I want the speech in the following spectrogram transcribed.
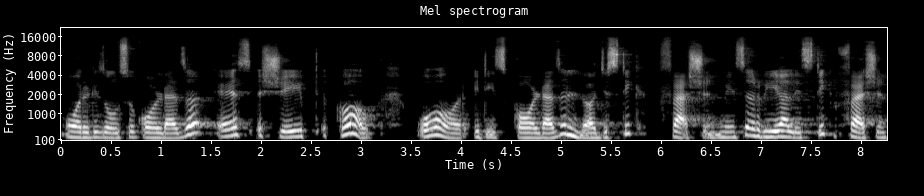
or it is also called as a s-shaped curve or it is called as a logistic fashion means a realistic fashion.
